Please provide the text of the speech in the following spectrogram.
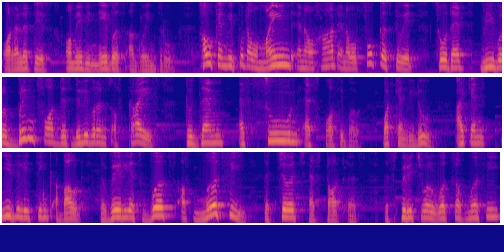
or relatives or maybe neighbors are going through? How can we put our mind and our heart and our focus to it so that we will bring forth this deliverance of Christ to them as soon as possible? What can we do? I can easily think about the various works of mercy the church has taught us the spiritual works of mercy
